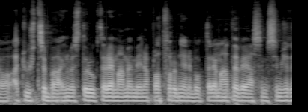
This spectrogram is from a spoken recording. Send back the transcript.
Jo, ať už třeba investorů, které máme my na platformě, nebo které máte vy, já si myslím, že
